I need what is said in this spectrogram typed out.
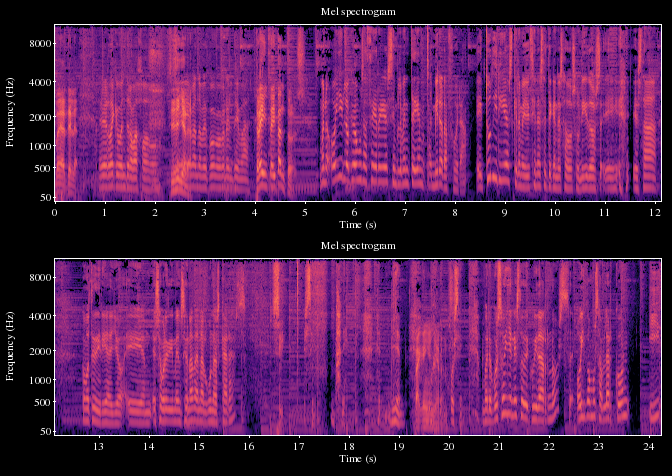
vaya tela. De verdad que buen trabajo hago. Sí, señora. Eh, cuando me pongo con el tema. Treinta y tantos. Bueno, hoy lo que vamos a hacer es simplemente mirar afuera. Eh, ¿Tú dirías que la medicina estética en Estados Unidos eh, está, ¿cómo te diría yo, eh, sobredimensionada en algunas caras? Sí, Sí, vale. Bien. para qué engañarnos. Pues sí. Bueno, pues hoy en esto de cuidarnos, hoy vamos a hablar con y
